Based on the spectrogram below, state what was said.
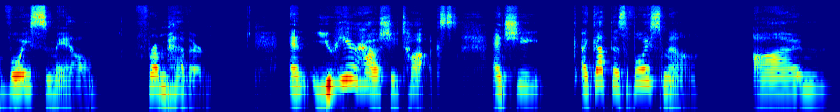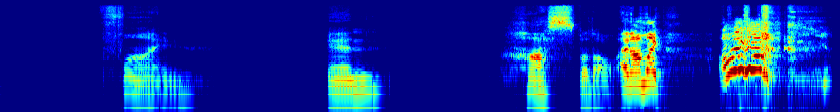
voicemail from Heather, and you hear how she talks. And she, I got this voicemail I'm fine in hospital. And I'm like, oh my God,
